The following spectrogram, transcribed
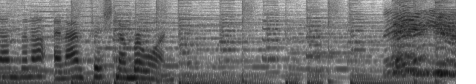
Nandana and I'm fish number one. Thank you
